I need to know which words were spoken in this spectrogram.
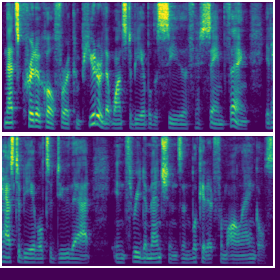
And that's critical for a computer that wants to be able to see the th- same thing. It has to be able to do that in three dimensions and look at it from all angles.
